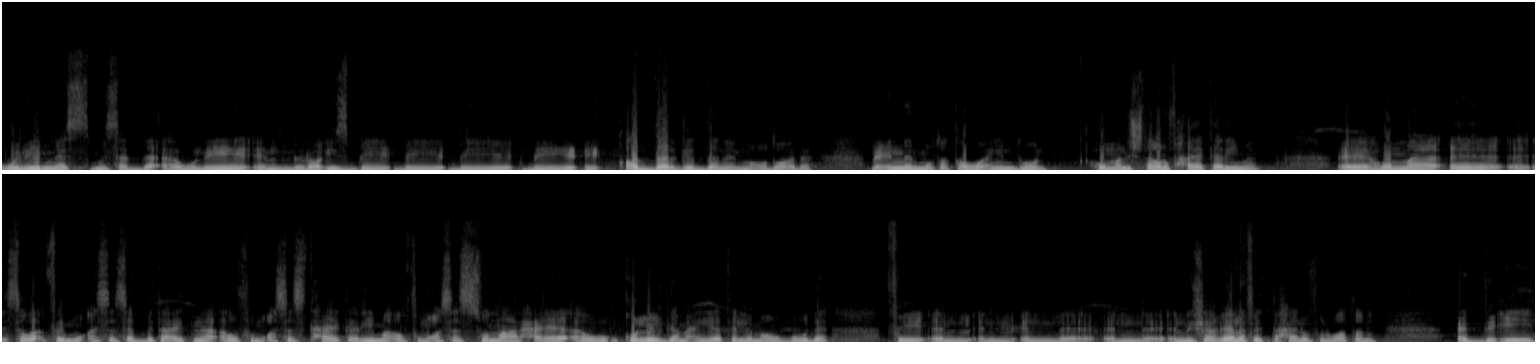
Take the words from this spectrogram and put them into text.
وليه الناس مصدقه وليه الرئيس بي بي بي بيقدر جدا الموضوع ده؟ لأن المتطوعين دول هم اللي اشتغلوا في حياة كريمة. هم آه، آه، سواء في المؤسسات بتاعتنا أو في مؤسسة حياة كريمة أو في مؤسسة صناع الحياة أو كل الجمعيات اللي موجودة في ال ال ال ال اللي شغالة في التحالف الوطني قد إيه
